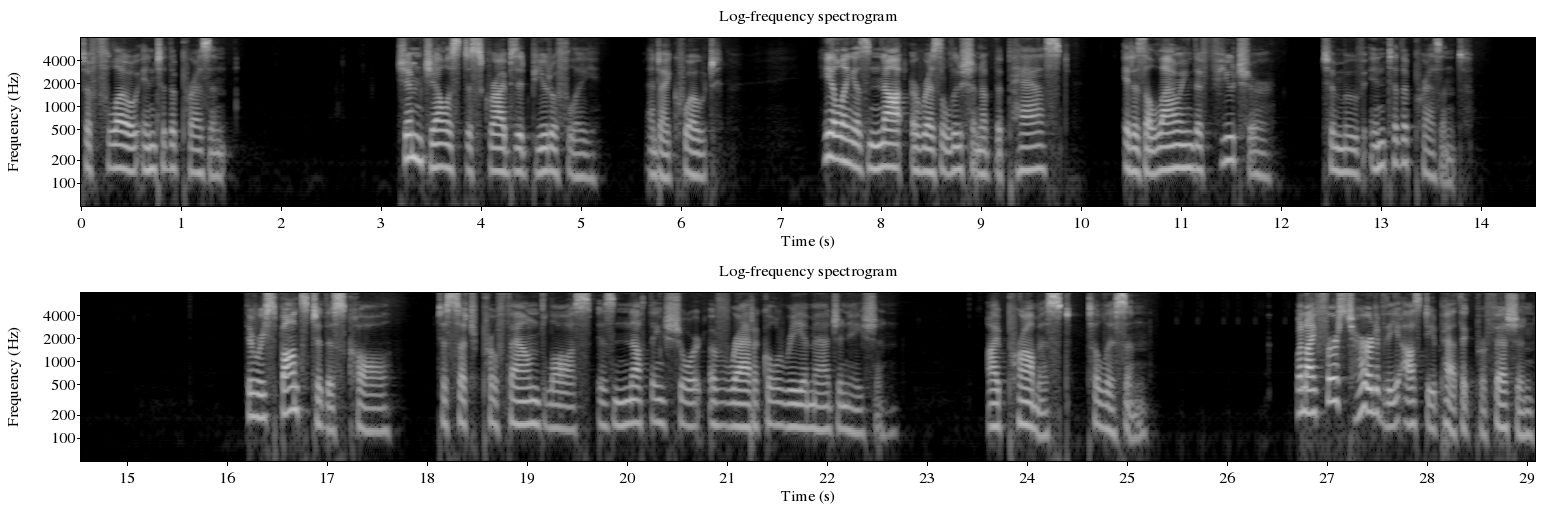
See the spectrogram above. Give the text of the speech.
to flow into the present. Jim Jealous describes it beautifully. and I quote Healing is not a resolution of the past, it is allowing the future to move into the present. The response to this call to such profound loss is nothing short of radical reimagination. I promised to listen. When I first heard of the osteopathic profession,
